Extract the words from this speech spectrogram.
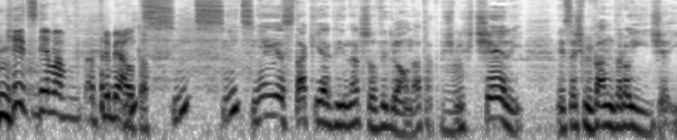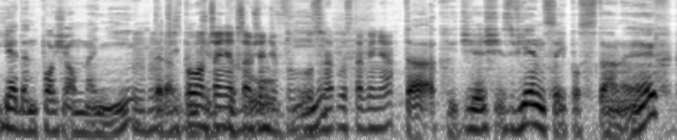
Nic nie ma w trybie auto. Nic, nic, nic nie jest takie, jak inaczej wygląda, tak byśmy chcieli. Jesteśmy w Androidzie, jeden poziom menu. Teraz Mhm, Czyli będzie połączenia trzeba wziąć w drugi. usta- w ustawieniach. Tak, gdzieś jest więcej postanych,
